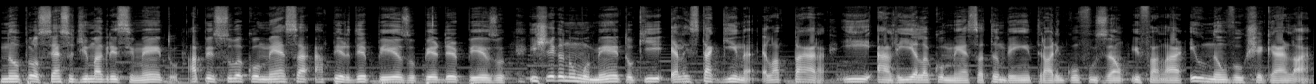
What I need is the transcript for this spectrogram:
No processo de emagrecimento, a pessoa começa a perder peso, perder peso e chega num momento que ela estagna, ela para e ali ela começa também a entrar em confusão e falar: eu não vou chegar lá.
